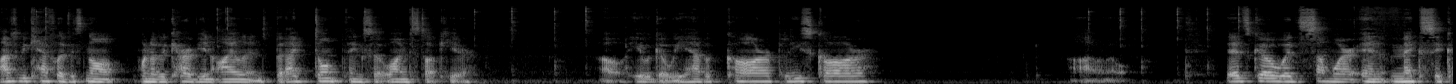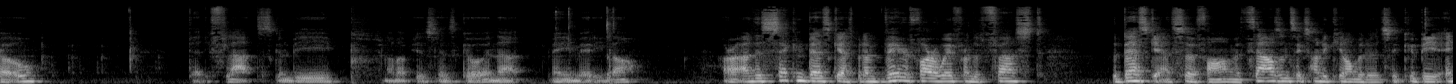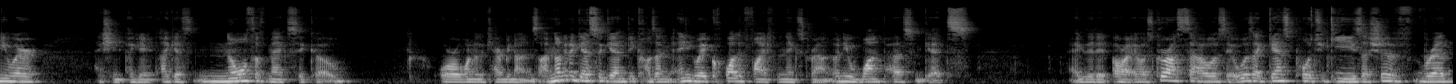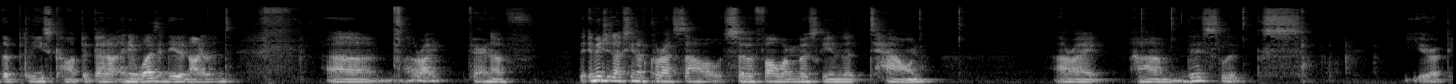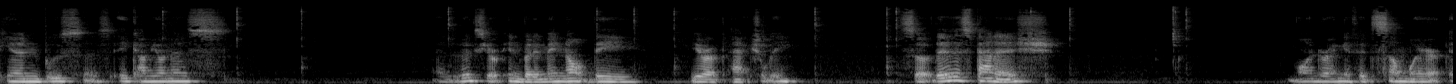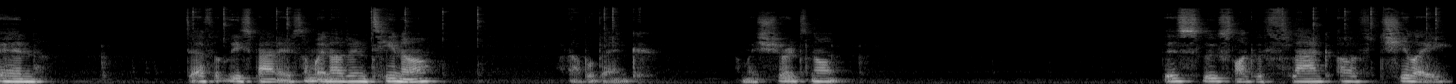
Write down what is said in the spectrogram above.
I have to be careful if it's not one of the Caribbean islands, but I don't think so. Oh, I'm stuck here. Oh, here we go. We have a car, police car. I don't know. Let's go with somewhere in Mexico fairly flat. It's going to be not obvious. Let's go in that maybe Merida. All right, I'm the second best guess, but I'm very far away from the first the best guess so far. I'm 1,600 kilometers. It could be anywhere, actually, okay, I guess north of Mexico or one of the Caribbean islands. I'm not going to guess again because I'm anyway qualified for the next round. Only one person gets exited. All right, it was Curacao. It was, I guess, Portuguese. I should have read the police card a bit better, and it was indeed an island. Um, all right, fair enough. The images I've seen of Curacao so far were mostly in the town. All right, um, this looks European buses e camiones. It looks European, but it may not be Europe actually. So there's a Spanish. I'm wondering if it's somewhere in, definitely Spanish, somewhere in Argentina. Rabobank. Am I sure it's not? This looks like the flag of Chile.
